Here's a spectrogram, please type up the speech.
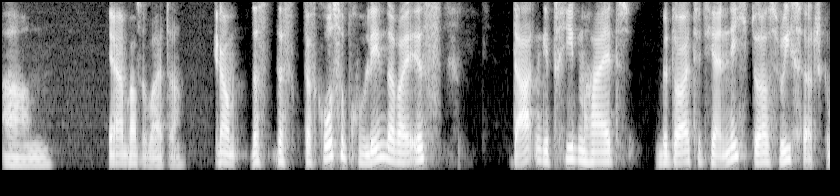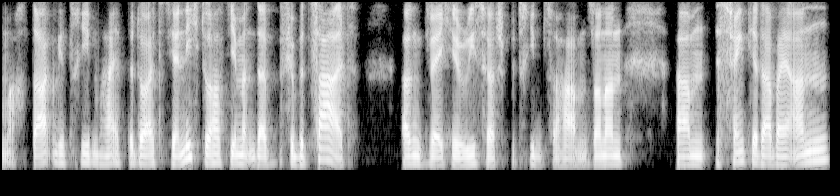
ähm, ja, aber, und so weiter. Genau, das, das, das große Problem dabei ist, Datengetriebenheit bedeutet ja nicht, du hast Research gemacht. Datengetriebenheit bedeutet ja nicht, du hast jemanden dafür bezahlt, irgendwelche Research betrieben zu haben, sondern ähm, es fängt ja dabei an,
